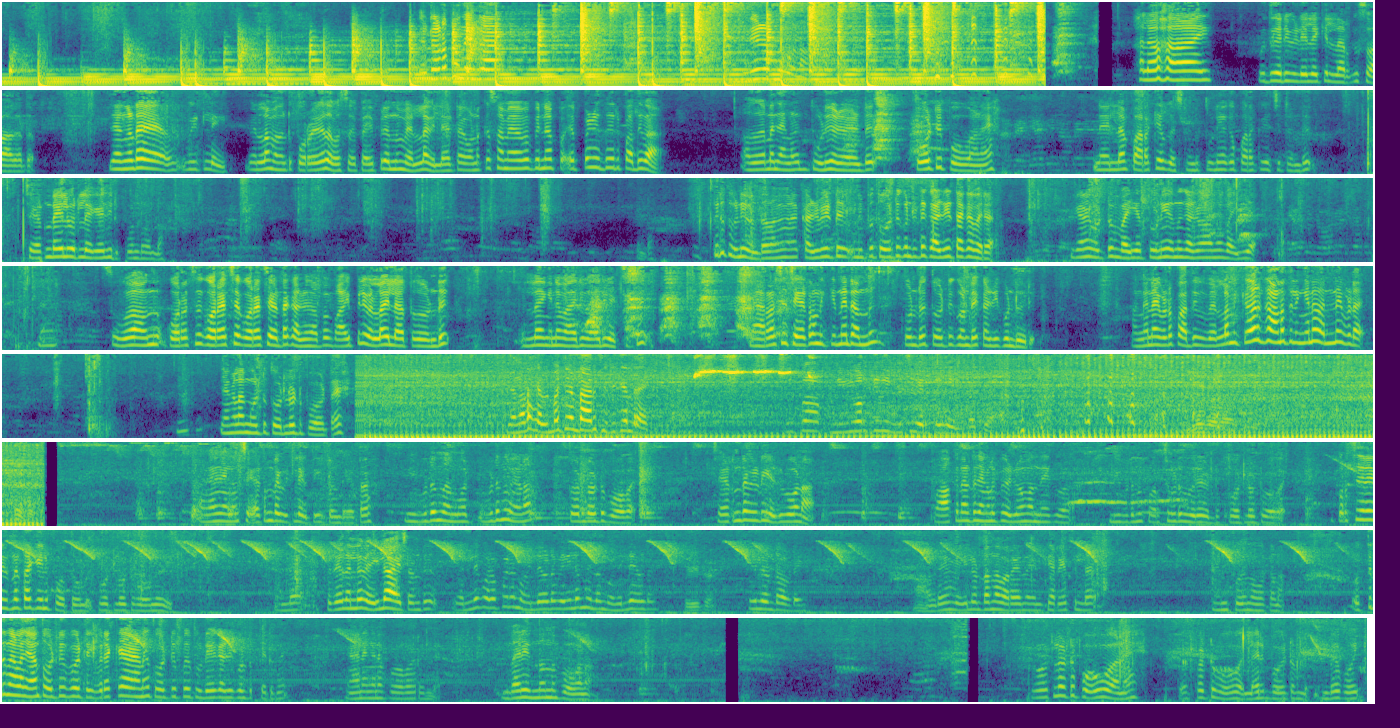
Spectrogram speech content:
Hello hi. പുതിയൊരു വീഡിയോയിലേക്ക് എല്ലാവർക്കും സ്വാഗതം. ഞങ്ങളുടെ വീട്ടിലേ വെള്ളം വന്നിട്ട് കുറേ ദിവസമായി. പൈപ്പിലൊന്നും വെള്ളമില്ല കേട്ടോ. ഉണക്ക സമയമാകുമ്പോൾ പിന്നെ എപ്പോഴും ഇതൊരു പതിവാണ് അതുകൊണ്ട് ഞങ്ങൾ തുണി കഴുകാണ്ട് തോട്ടിൽ പോവുകയാണേ പിന്നെ എല്ലാം പറക്കി വെച്ചിട്ടുണ്ട്. തുണിയൊക്കെ പറക്കി വെച്ചിട്ടുണ്ട്. ചേട്ടന്റെ കയ്യിൽ ഒരു ലഗേജ് ഇരിപ്പുണ്ട് കണ്ടോ കണ്ടോ? ഒത്തിരി തുണിയുണ്ട്. അങ്ങനെ കഴുകിയിട്ട് ഇനിയിപ്പോൾ തോട്ടി കൊണ്ടിട്ട് കഴുകിയിട്ടൊക്കെ വരാം. ഇങ്ങനെ ഒട്ടും വയ്യ. തുണിയൊന്നും കഴുകാമെന്ന് വയ്യ. സുഖമാവുന്നു. കുറച്ച് കുറച്ച് കുറച്ച് ഇട്ട കഴുകുന്നത്. അപ്പം പൈപ്പിൽ വെള്ളമില്ലാത്തതുകൊണ്ട് എല്ലാം ഇങ്ങനെ വാരി വാരി വെച്ചിട്ട് ഞായറാഴ്ച ചേട്ടൻ നിൽക്കുന്നതിന്റെ അന്ന് കൊണ്ട് തോട്ടി കൊണ്ട് കഴുകിക്കൊണ്ട് വരും. അങ്ങനെ ഇവിടെ പതിവ് വെള്ളം മിക്കവാറും കാണത്തില്ല. ഇങ്ങനെ തന്നെ ഇവിടെ. ഞങ്ങൾ അങ്ങോട്ട് പോകട്ടെ. ഞങ്ങളുടെ ഹെൽമെറ്റ് ഉണ്ടായിരുന്നു ചിരിക്കല്ലേ? ചേട്ടന്റെ വീട്ടിലെത്തിയിട്ടുണ്ട് ഇനി ഇവിടുന്ന് അങ്ങോട്ട് ഇവിടുന്ന് വേണം തോട്ടിലോട്ട് പോവാൻ ചേട്ടന്റെ വീട് എഴുപോണാ വാക്കിനായിട്ട് ഞങ്ങളിപ്പോൾ എഴുവാൻ വന്നേക്കുക ഇനി ഇവിടുന്ന് കുറച്ചുകൂടി ദൂരം ഉണ്ട് തോട്ടിലോട്ട് പോവാൻ കുറച്ച് നേരം ഇരുന്നിട്ടൊക്കെ ഇനി പോത്തുള്ളൂ തോട്ടിലോട്ട് പോകുന്നത്. നല്ല ഇപ്പോഴേ നല്ല വെയിലായിട്ടുണ്ട്. വലിയ കുഴപ്പമില്ലെന്നോ ഇല്ല. ഇവിടെ വെയിലൊന്നും ഇല്ലെന്ന് ഇല്ല ഇവിടെ. വെയിലുണ്ടോ അവിടെ? അവിടെയും വെയിലുണ്ടെന്ന് പറയുന്നത് എനിക്കറിയത്തില്ല. ഞാൻ പോയി നോക്കണം. ഒത്തിരി നാളെ ഞാൻ തോട്ടിൽ പോയിട്ട് ഇവരൊക്കെയാണ് തോട്ടിൽ പോയി തുടിയെ കഴുകൊണ്ട് തരുന്നത്. ഞാനങ്ങനെ പോകാറില്ല എന്തായാലും ഇന്നൊന്ന് പോകണം. റോട്ടിലോട്ട് പോവുകയാണേ റോട്ടിലോട്ട് പോകും എല്ലാവരും പോയിട്ടുണ്ട്. മുമ്പേ പോയി.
